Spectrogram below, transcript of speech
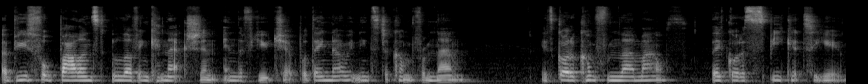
a beautiful, balanced, loving connection in the future, but they know it needs to come from them. It's got to come from their mouth. They've got to speak it to you.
